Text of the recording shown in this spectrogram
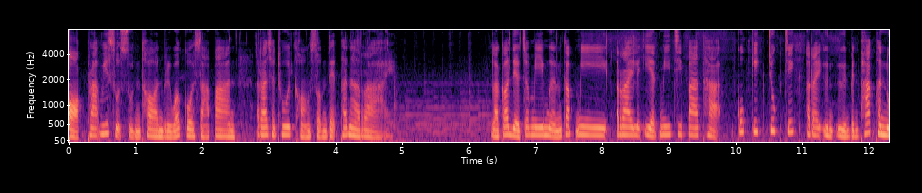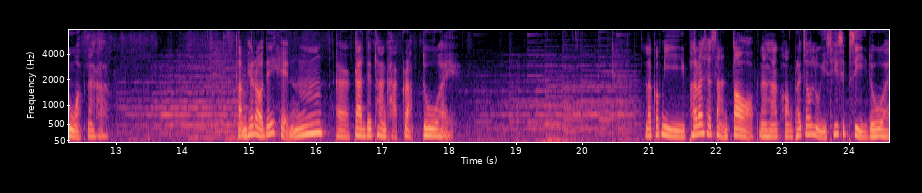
ออกพระวิสุทธิสุนทร หรือว่าโกษาปาน ราชทูตของสมเด็จพระนารายณ์แล้วก็เดี๋ยวจะมีเหมือนกับมีรายละเอียดมีจิปาถะกุ๊กกิ๊กจุกจิกอะไรอื่น ๆ เป็นภาคผนวกนะคะทำให้เราได้เห็นเอ่อการเดินทางขากลับด้วย แล้วก็มีพระราชสารตอบนะคะของพระเจ้าหลุยส์ที่ 14 ด้วย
